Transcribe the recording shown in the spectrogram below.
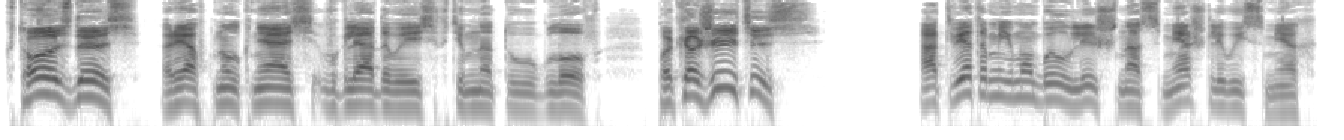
«Кто здесь?» — рявкнул князь, вглядываясь в темноту углов. «Покажитесь!» Ответом ему был лишь насмешливый смех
